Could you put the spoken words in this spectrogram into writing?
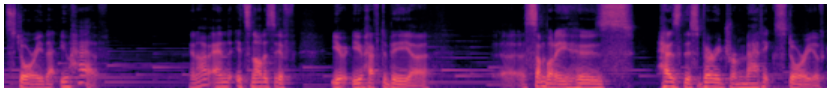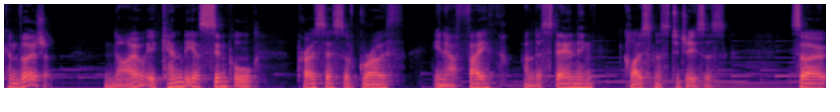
story that you have. You know, and it's not as if you, you have to be uh, uh, somebody who's has this very dramatic story of conversion. No, it can be a simple process of growth in our faith, understanding, closeness to Jesus. So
